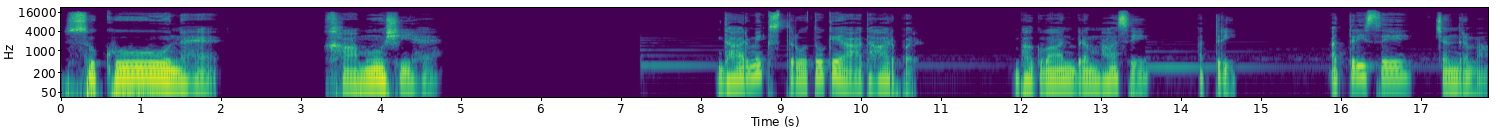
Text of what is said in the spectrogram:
सुकून है। खामोशी है। धार्मिक स्रोतों के आधार पर भगवान ब्रह्मा से अत्रि अत्रि से चंद्रमा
